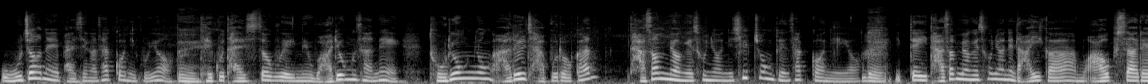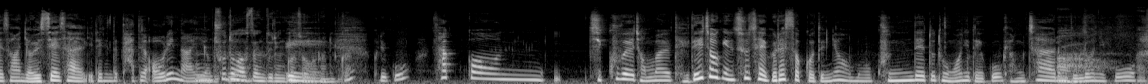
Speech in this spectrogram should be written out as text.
오전에 발생한 사건이고요. 네. 대구 달서구에 있는 와룡산에 도룡용 알을 잡으러 간 다섯 명의 소년이 실종된 사건이에요. 네. 이때 이 다섯 명의 소년의 나이가 뭐 아홉 살에서 한 열세 살 이랬는데 다들 어린 나이였고 음, 초등학생들인 거죠, 네. 그러니까. 그리고 사건 직후에 정말 대대적인 수색을 했었거든요. 뭐 군대도 동원이 되고 경찰은 아, 물론이고 맞아요.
